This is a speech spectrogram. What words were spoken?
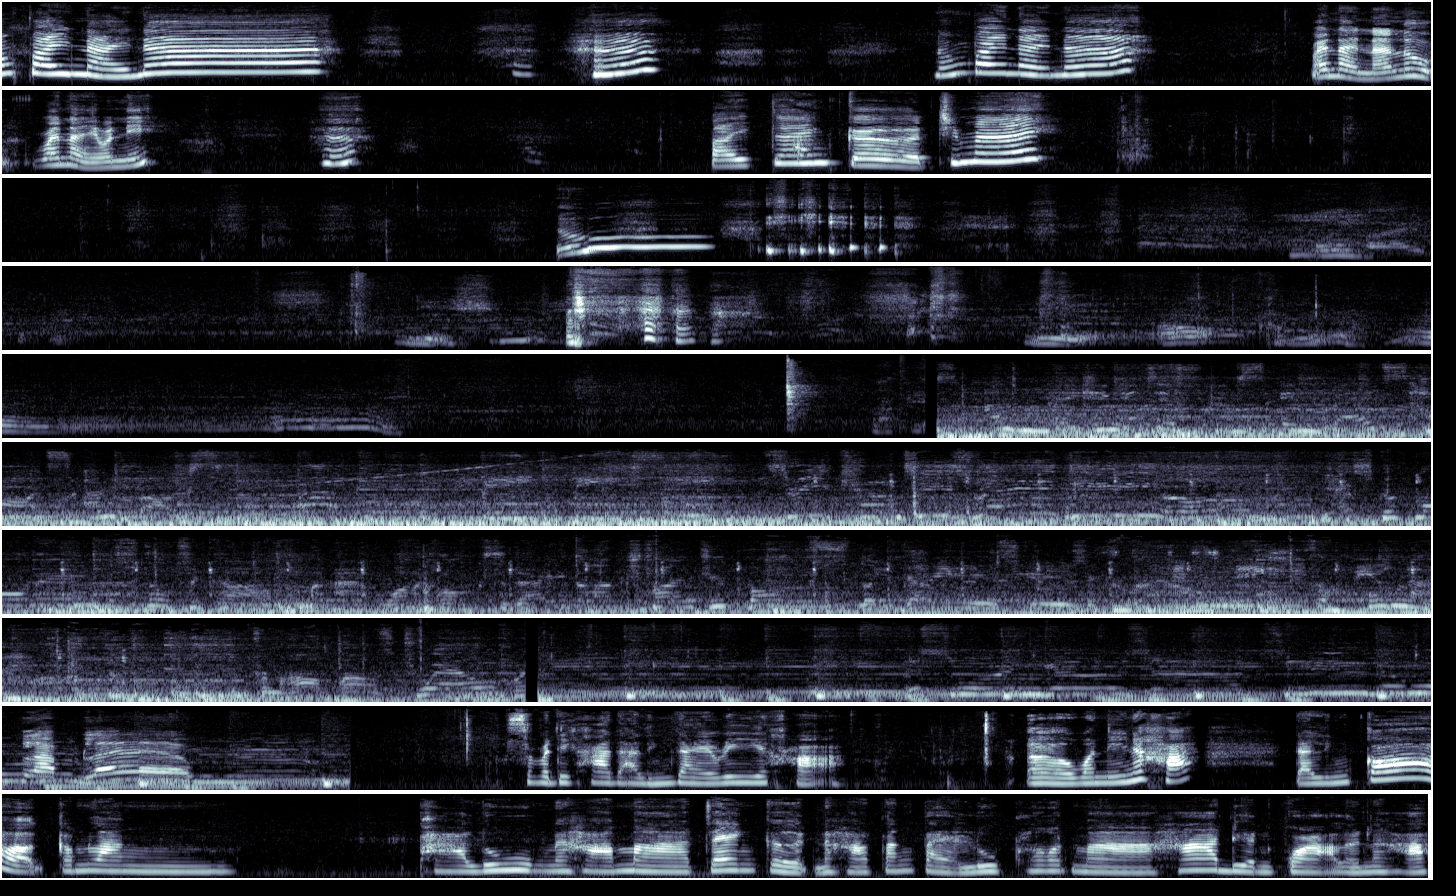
น้องไปไหนนะฮะน้องไปไหนนะ ไปไหนนะลูก ไปไหนวันนี้ฮะไปแจ้งเกิดใช่ไหมอู้ and goes music around for a whole hour. From half past twelve. This one goes out to the one. กลับแล้ว สวัสดีค่ะดาริงไดรี่ค่ะ เอ่อวันนี้นะคะดาริงก็กำลังพาลูกนะคะ มาแจ้งเกิดนะคะ ตั้งแต่ลูกคลอดมา 5 เดือนกว่าแล้วนะคะ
